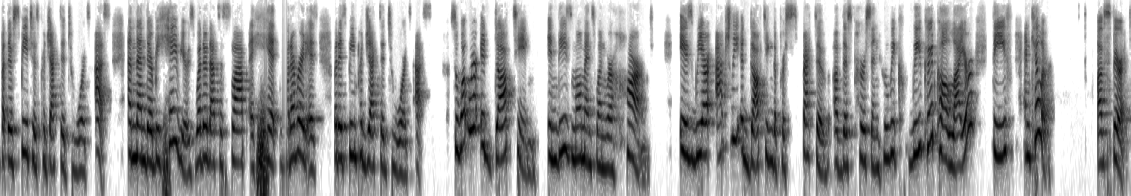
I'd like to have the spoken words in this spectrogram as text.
but their speech is projected towards us. And then their behaviors, whether that's a slap, a hit, whatever it is, but it's being projected towards us. So what we're adopting in these moments when we're harmed is we are actually adopting the perspective of this person who we, we could call liar, thief, and killer of spirit.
